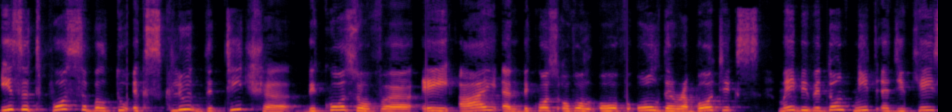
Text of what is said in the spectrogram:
Is it possible to exclude the teacher because of uh, AI and because of all, of all the robotics? Maybe we don't need educate,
